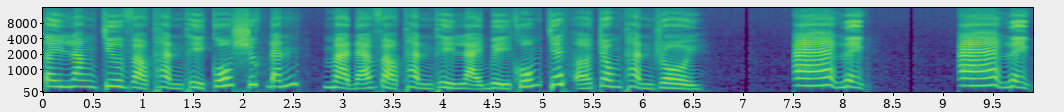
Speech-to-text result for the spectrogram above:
Tây Lăng chưa vào thành thì cố sức đánh, mà đã vào thành thì lại bị khốn chết ở trong thành rồi. A liệt! A liệt!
